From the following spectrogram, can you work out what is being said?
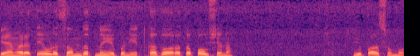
कॅमेऱ्यात एवढं समजत नाहीये पण इतका जोराचा पाऊस आहे ना. हे पहा समोर.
